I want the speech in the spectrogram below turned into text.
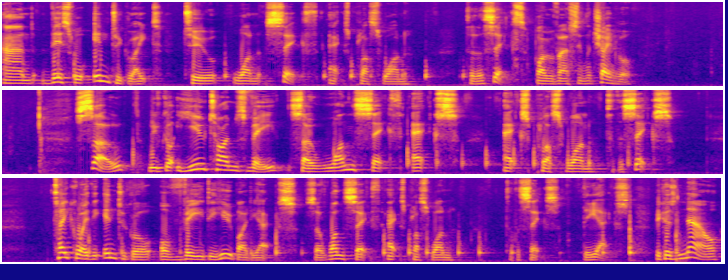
and this will integrate to 1 sixth x plus 1 to the 6th by reversing the chain rule. So we've got u times v, so 1 sixth x, x plus 1 to the 6. Take away the integral of v du by dx, so 1 sixth x plus 1 to the 6 dx. Because now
